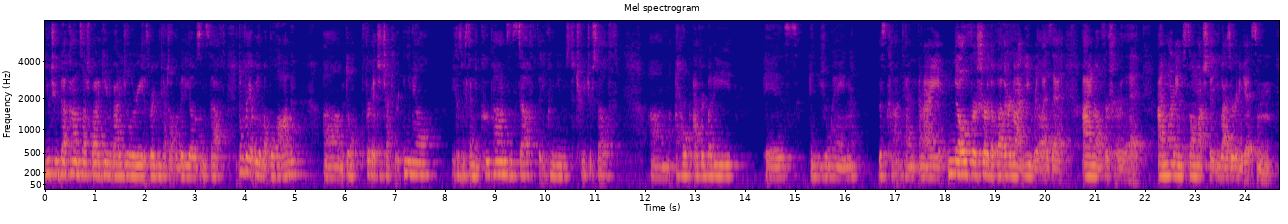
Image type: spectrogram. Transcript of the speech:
YouTube.com slash bodycandy is where you can catch all the videos and stuff. Don't forget we have a blog um, don't forget to check your email because we send you coupons and stuff that you can use to treat yourself. Um, I hope everybody is enjoying this content. And I know for sure that whether or not you realize it, I know for sure that I'm learning so much that you guys are gonna get some,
